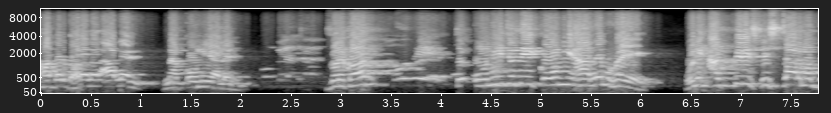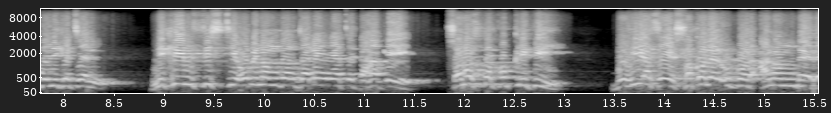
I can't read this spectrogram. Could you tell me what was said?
আমাদের ঘরানার আলেন না কমি আলেন তো উনি যদি আলেম হয়ে উনি আটত্রিশ পৃষ্ঠার মধ্যে লিখেছেন, নিখিল সৃষ্টি অভিনন্দন জানাইয়াছে তাহাকে, সমস্ত প্রকৃতি বহিয়াছে সকলের উপর আনন্দের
